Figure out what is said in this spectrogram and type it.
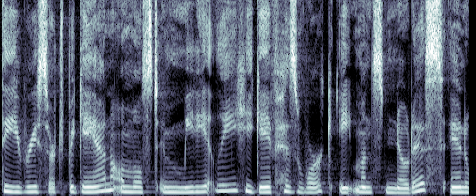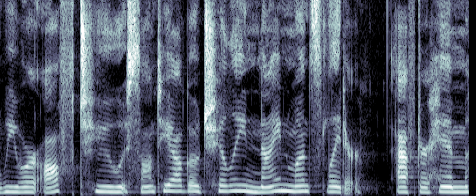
The research began almost immediately. He gave his work eight months' notice, and we were off to Santiago, Chile nine months later after him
